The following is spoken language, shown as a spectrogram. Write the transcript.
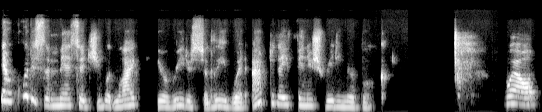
Now, what is the message you would like your readers to leave with after they finish reading your book? Well,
